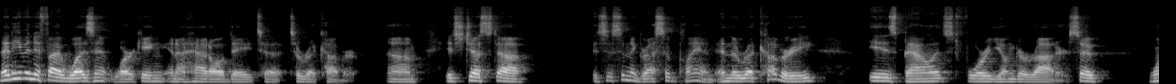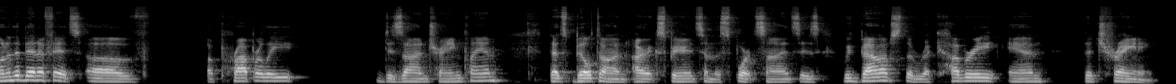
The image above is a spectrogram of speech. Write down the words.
not even if I wasn't working and I had all day to to recover. Um, it's just uh, it's just an aggressive plan, and the recovery is balanced for younger riders. So one of the benefits of a properly designed training plan that's built on our experience in the sports science is we've balanced the recovery and the training.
